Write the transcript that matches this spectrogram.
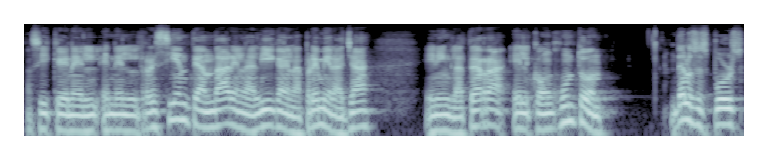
Así que en el, en el reciente andar en la liga, en la Premier allá en Inglaterra, el conjunto de los Spurs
